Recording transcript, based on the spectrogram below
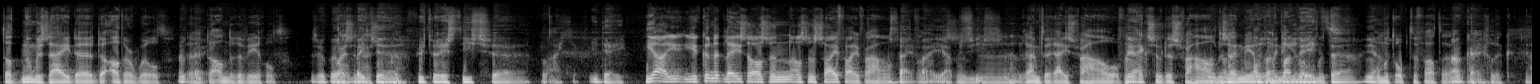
dat noemen zij de, de other world, okay. de, de, andere wereld. Dus ook wel een beetje een futuristisch uh, plaatje, idee. Ja, je, je kunt het lezen als een, als een sci-fi verhaal. Sci-fi, ja, als precies. Een uh, ruimtereisverhaal of een ja. exodus verhaal. Er zijn meerdere manieren planeet, om, het, uh, ja. om het op te vatten okay. eigenlijk. Ja.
